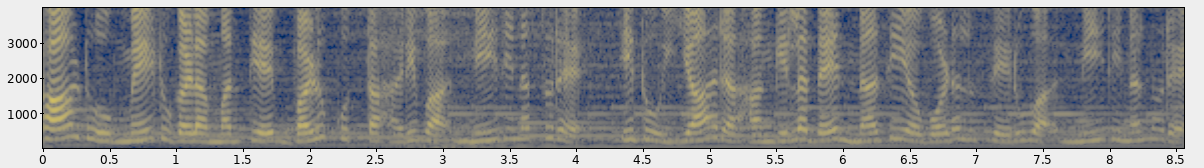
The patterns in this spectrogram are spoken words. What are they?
ಕಾಡು ಮೇಡುಗಳ ಮಧ್ಯೆ ಬಳುಕುತ್ತ ಹರಿವ ನೀರಿನ ತುರೆ. ಇದು ಯಾರ ಹಂಗಿಲ್ಲದೆ ನದಿಯ ಒಡಲು ಸೇರುವ ನೀರಿನ ನೊರೆ.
